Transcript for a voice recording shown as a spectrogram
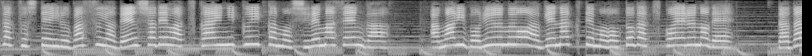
雑しているバスや電車では使いにくいかもしれませんが、あまりボリュームを上げなくても音が聞こえるので、ダダ漏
